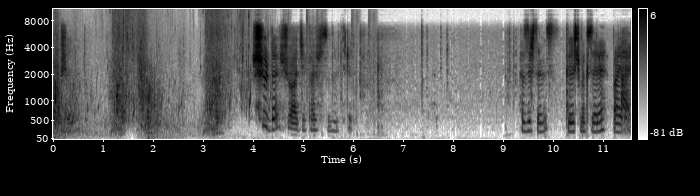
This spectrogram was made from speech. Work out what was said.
Koşalım. Şurada şu ağacın karşısında bitirelim. Hazırsanız görüşmek üzere. Bay Bay.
